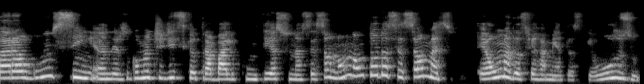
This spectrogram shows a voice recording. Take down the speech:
Para alguns, sim, Anderson. Como eu te disse que eu trabalho com texto na sessão, não, não toda a sessão, mas é uma das ferramentas que eu uso,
